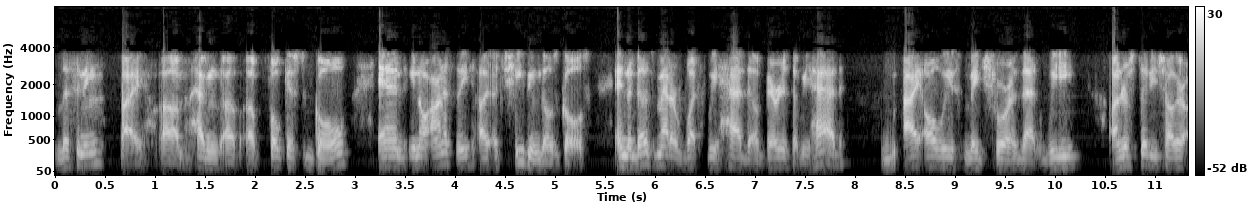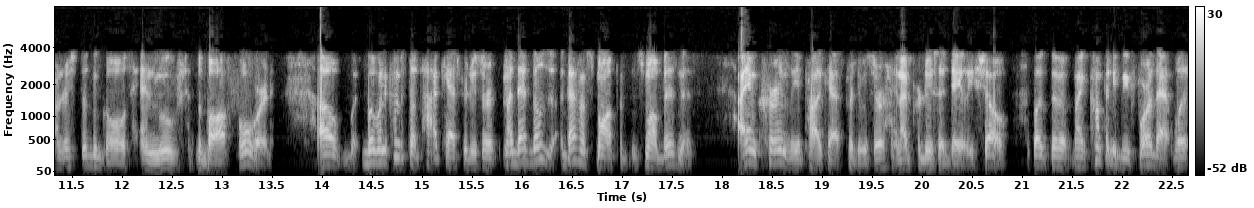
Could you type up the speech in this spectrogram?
listening, by um, having a, a, focused goal, and you know, honestly, uh, achieving those goals. And it doesn't matter what we had, the barriers that we had. I always made sure that we understood each other, understood the goals, and moved the ball forward. Uh, but when it comes to a podcast producer, that, those, that's a small small business. I am currently a podcast producer, and I produce a daily show. But the, my company before that was,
